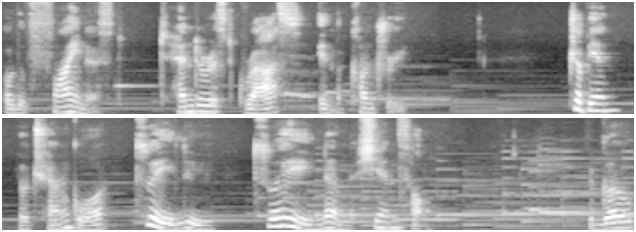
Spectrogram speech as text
of the finest, tenderest grass in the country. 这边有全国最绿、最嫩的仙草。The goat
